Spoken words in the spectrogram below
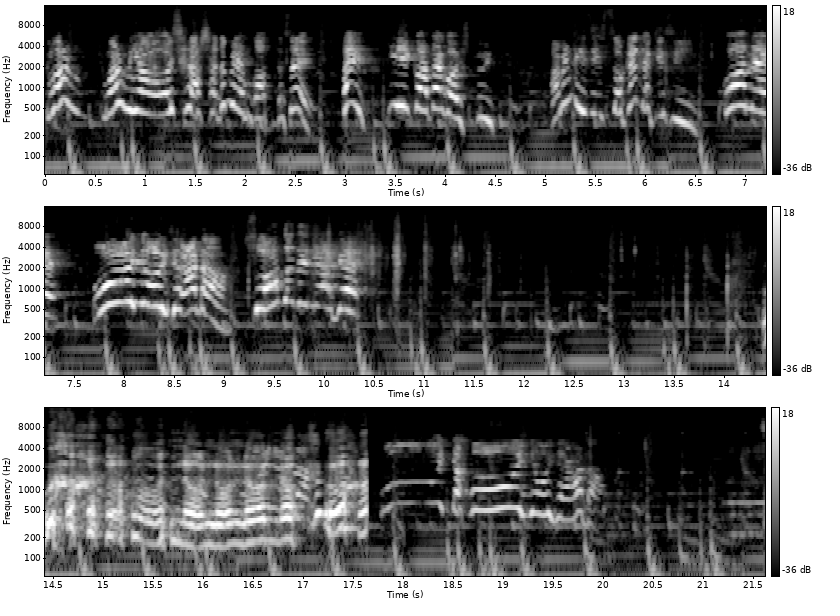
তোমার তোমার মিয়া ওই ছেলের সাথে প্রেম করতেছে হেই কি কথা কইস তুই আমি নিজে চোখে দেখেছি কোনে ওই ওই জায়গাটা সোয়াত দিন আগে। No, no, no, no. ওই দেখো ওই যে ওই জায়গাটা চ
